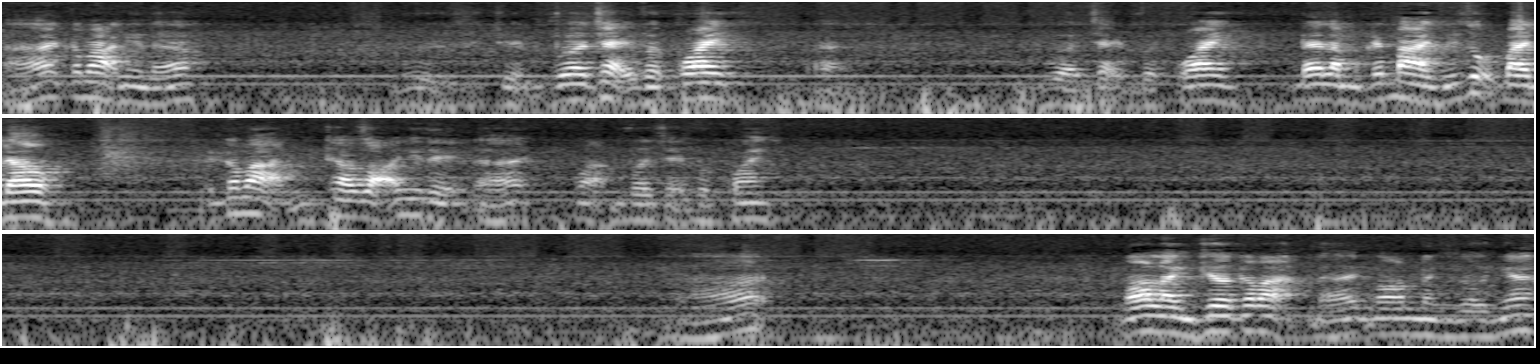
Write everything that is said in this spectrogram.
Đấy, các bạn nhìn thấy không? Chuyển vừa chạy vừa quay. Đấy. vừa chạy vừa quay. Đây là một cái bài ví dụ bài đầu. Để các bạn theo dõi như thế. Đấy các bạn vừa chạy vừa quay đấy ngon lành chưa các bạn? Đấy ngon lành rồi nhá.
